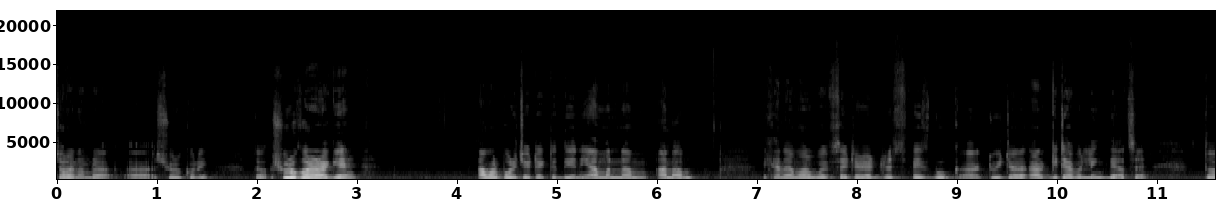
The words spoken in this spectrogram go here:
চলেন আমরা শুরু করি। তো শুরু করার আগে আমার পরিচয়টা একটা দিয়ে নিই। আমার নাম আনাম। এখানে আমার ওয়েবসাইটের অ্যাড্রেস ফেসবুক টুইটার আর গিটহাবের লিঙ্ক দেওয়া আছে। তো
